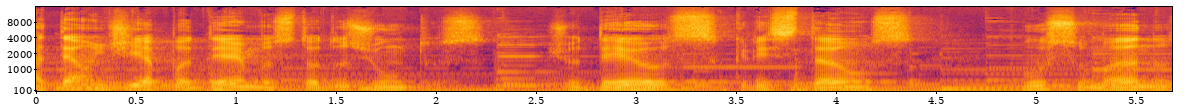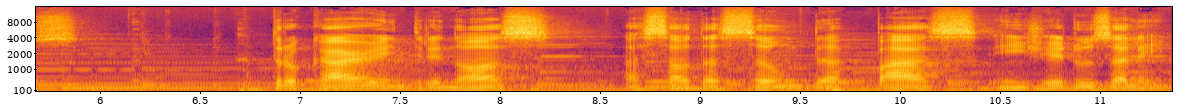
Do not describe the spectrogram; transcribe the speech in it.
até um dia podermos todos juntos, judeus, cristãos, muçulmanos, trocar entre nós a saudação da paz em Jerusalém.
